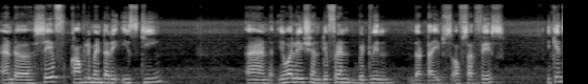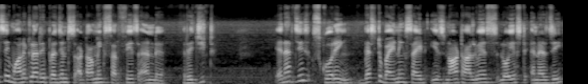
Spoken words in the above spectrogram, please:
and uh, safe complementary is key. And evaluation different between the types of surface you can say molecular represents atomic surface and rigid. Energy scoring best binding side is not always lowest energy.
